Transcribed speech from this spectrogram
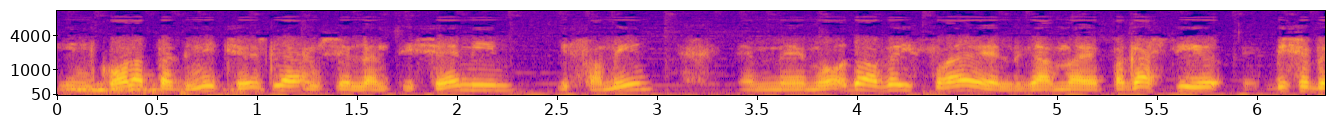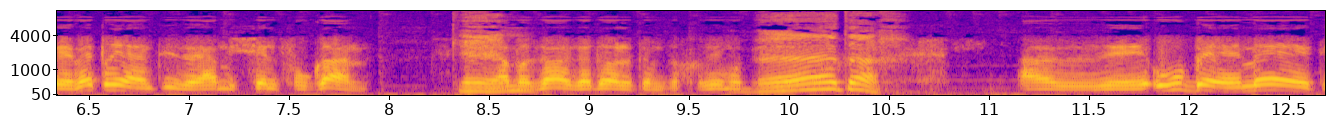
עם כל התדמית שיש להם של אנטישמים, לפעמים, הם אה, מאוד אוהבי ישראל. גם אה, פגשתי, מי שבאמת ראיינתי זה היה מישל פוגן. כן. היה בזאר הגדול, אתם זוכרים אותו? בטח. אז uh, הוא באמת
